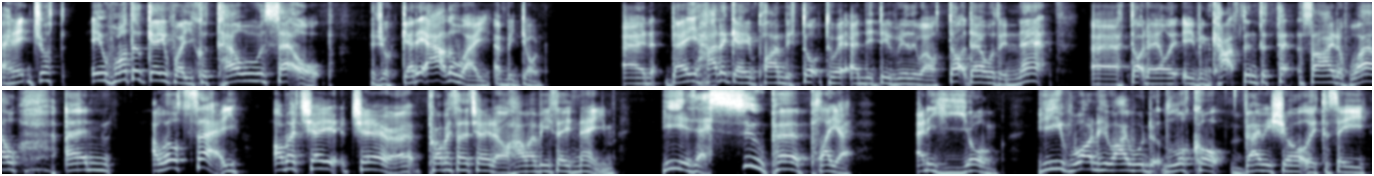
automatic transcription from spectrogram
and it just it was a game where you could tell we were set up to just get it out of the way and be done. And they had a game plan. They stuck to it, and they did really well. Stockdale was in net. Uh, even captained the t- side as well. And I will say, Omar Ch- Chera, Promisor Chera, or however you say his name, he is a superb player, and he's young. He's one who I would look up very shortly to see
